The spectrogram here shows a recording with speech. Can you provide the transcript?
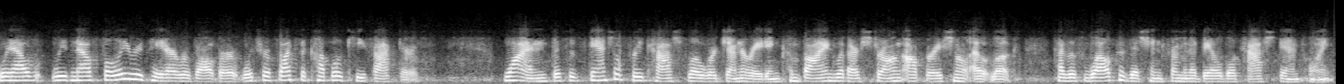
We've now fully repaid our revolver, which reflects a couple of key factors. One, the substantial free cash flow we're generating, combined with our strong operational outlook, has us well positioned from an available cash standpoint.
